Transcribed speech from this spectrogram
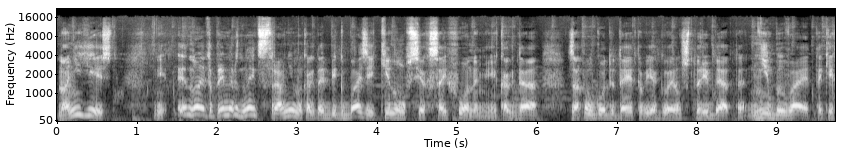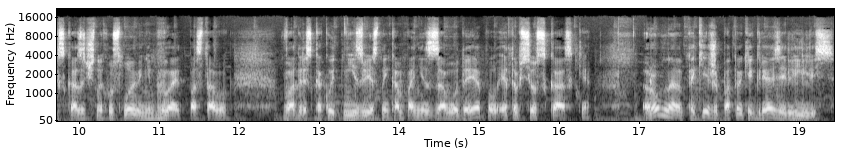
Но они есть. Э, ну, это примерно, знаете, сравнимо, когда Биг Бази кинул всех с айфонами. И когда за полгода до этого я говорил, что, ребята, не бывает таких сказочных условий, не бывает поставок в адрес какой-то неизвестной компании с завода Apple, это все сказки. Ровно такие же потоки грязи лились.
